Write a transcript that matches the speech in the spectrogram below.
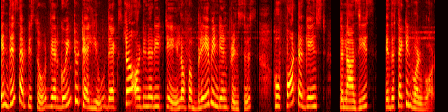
In this episode, we are going to tell you the extraordinary tale of a brave Indian princess who fought against the Nazis in the Second World War.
